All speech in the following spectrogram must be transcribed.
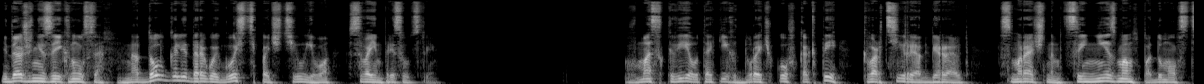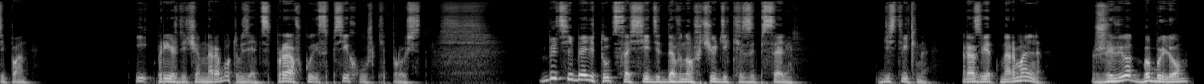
И даже не заикнулся, надолго ли дорогой гость почтил его своим присутствием. В Москве у таких дурачков, как ты, квартиры отбирают. С мрачным цинизмом подумал Степан. И прежде чем на работу взять, справку из психушки просит. Да тебя и тут соседи давно в чудике записали. Действительно, разве это нормально? Живет бобылем,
